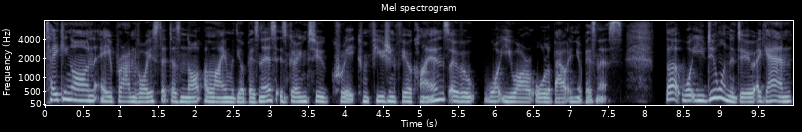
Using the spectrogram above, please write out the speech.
Taking on a brand voice that does not align with your business is going to create confusion for your clients over what you are all about in your business. But what you do want to do, again,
